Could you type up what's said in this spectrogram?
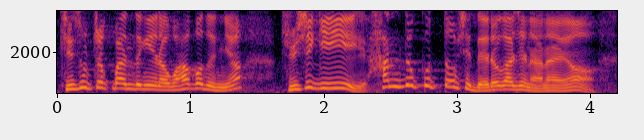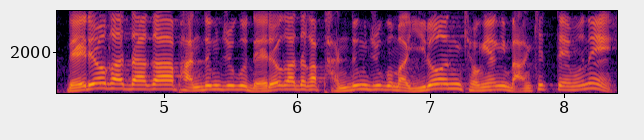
기술적 반등이라고 하거든요. 주식이 한도 끝도 없이 내려가진 않아요. 내려가다가 반등 주고 내려가다가 반등 주고 막 이런 경향이 많기 때문에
